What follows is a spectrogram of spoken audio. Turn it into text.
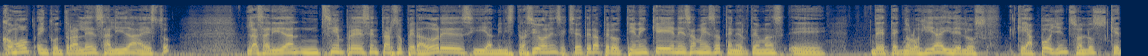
¿Cómo encontrarle salida a esto? La salida siempre es sentarse operadores y administraciones, etcétera, pero tienen que en esa mesa tener temas eh, de tecnología y de los que apoyen son los que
